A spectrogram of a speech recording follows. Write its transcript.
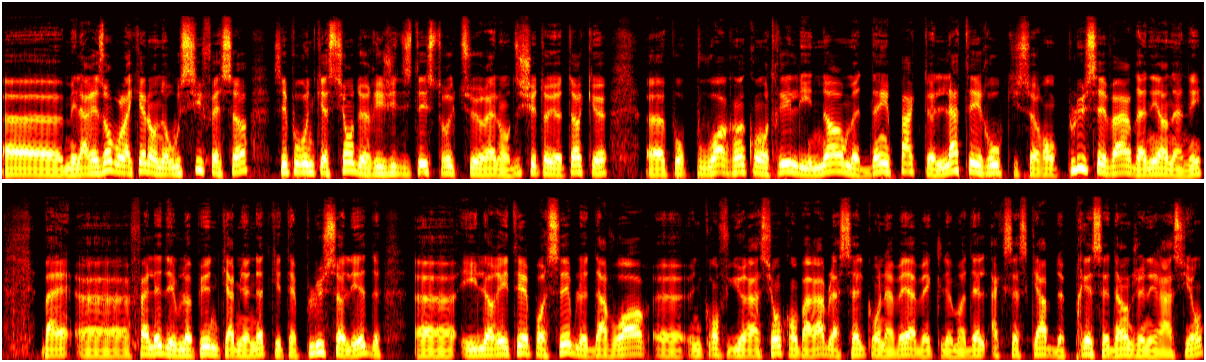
mais la raison pour laquelle on a aussi fait ça, c'est pour une question de rigidité On dit chez Toyota que euh, pour pouvoir rencontrer les normes d'impact latéraux qui seront plus sévères d'année en année, ben euh, fallait développer une camionnette qui était plus solide euh, et il aurait été impossible d'avoir une configuration comparable à celle qu'on avait avec le modèle Access Cab de précédente génération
